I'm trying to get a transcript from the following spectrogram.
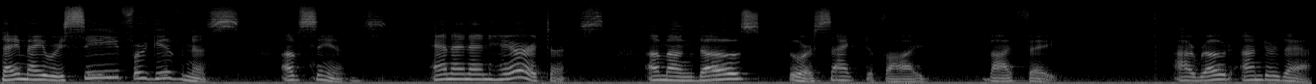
they may receive forgiveness of sins and an inheritance among those who are sanctified by faith. I wrote under that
